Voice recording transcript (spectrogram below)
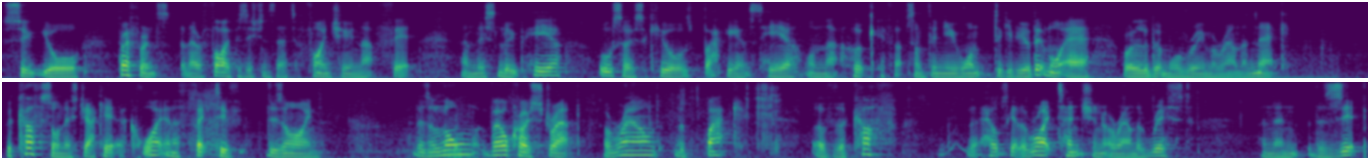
suit your preference. And there are five positions there to fine tune that fit. And this loop here also secures back against here on that hook if that's something you want to give you a bit more air or a little bit more room around the neck. The cuffs on this jacket are quite an effective design. There's a long Velcro strap around the back of the cuff that helps get the right tension around the wrist and then the zip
